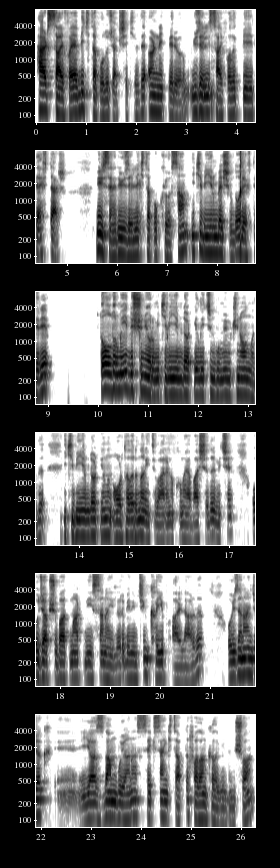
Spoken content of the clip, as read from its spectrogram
her sayfaya bir kitap olacak şekilde örnek veriyorum. 150 sayfalık bir defter. Bir senede 150 kitap okuyorsam 2025 yılında o defteri doldurmayı düşünüyorum. 2024 yılı için bu mümkün olmadı. 2024 yılının ortalarından itibaren okumaya başladığım için Ocak, Şubat, Mart, Nisan ayları benim için kayıp aylardı. O yüzden ancak e, yazdan bu yana 80 kitapta falan kalabildim şu an.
